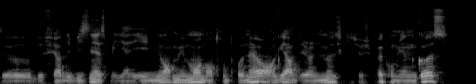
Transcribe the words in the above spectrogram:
de, de faire des business. Mais il y a énormément d'entrepreneurs. Regarde Elon Musk, je sais pas combien de gosses.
